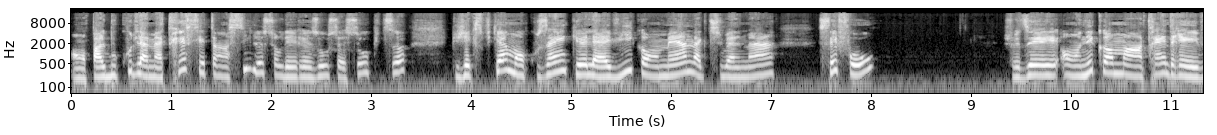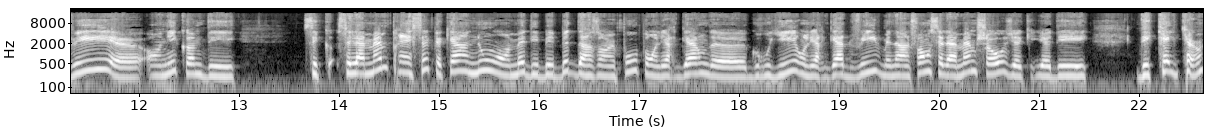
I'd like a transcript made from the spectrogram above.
on parle beaucoup de la matrice ces temps-ci sur les réseaux sociaux puis tout ça. Puis j'expliquais à mon cousin que la vie qu'on mène actuellement, c'est faux. Je veux dire, on est comme en train de rêver, on est comme des c'est le même principe que quand nous on met des bébites dans un pot puis on les regarde euh, grouiller, on les regarde vivre, mais dans le fond c'est la même chose. Il y a, il y a des des quelqu'un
